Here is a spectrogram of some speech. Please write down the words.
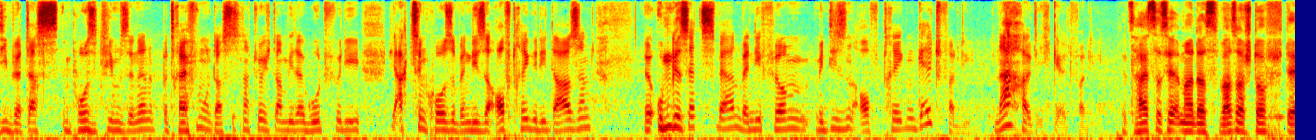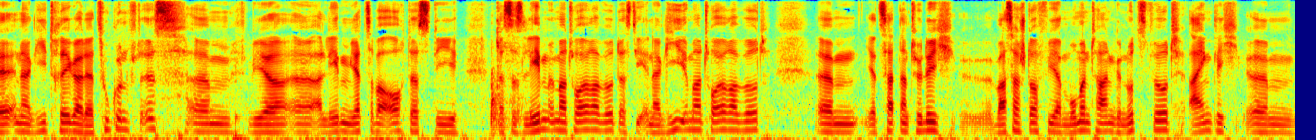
die wird das im positiven Sinne betreffen. Und das ist natürlich dann wieder gut für die, die Aktienkurse, wenn diese Aufträge, die da sind, äh, umgesetzt werden, wenn die Firmen mit diesen Aufträgen Geld verdienen, nachhaltig Geld verdienen. Jetzt heißt es ja immer, dass Wasserstoff der Energieträger der Zukunft ist. Ähm, wir äh, erleben jetzt aber auch, dass, die, dass das Leben immer teurer wird, dass die Energie immer teurer wird. Ähm, jetzt hat natürlich äh, Wasserstoff, wie er momentan genutzt wird, eigentlich ähm,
